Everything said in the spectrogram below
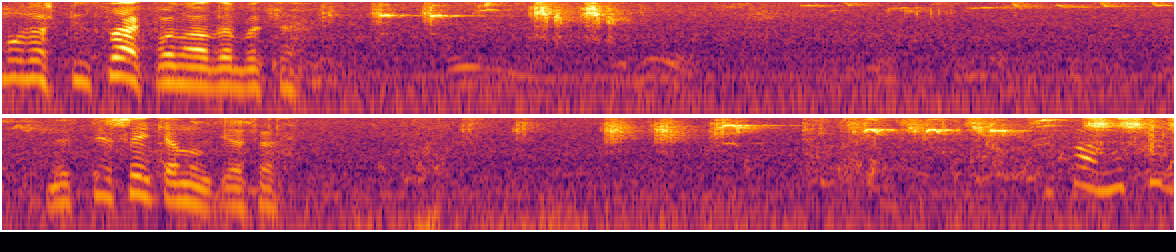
Може ж підсак понадобиться. Не спіши тянуть, я ще. А, ну сиди.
